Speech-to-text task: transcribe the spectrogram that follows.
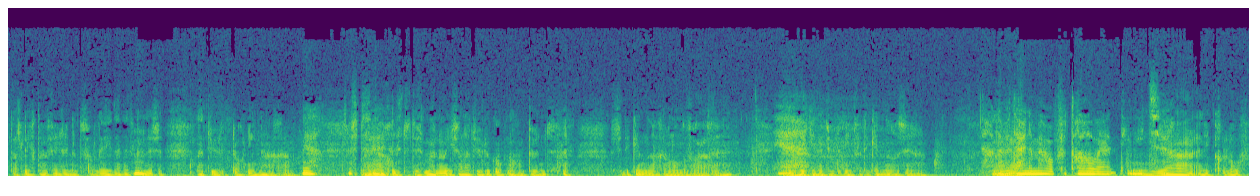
Dat ligt dan ver in het verleden. Dat Hm. kunnen ze natuurlijk toch niet nagaan. Ja, dus Ja, ja, goed. Dus, maar nou is er natuurlijk ook nog een punt. Als je de kinderen gaan ondervragen, hè? Dan weet je natuurlijk niet wat de kinderen zeggen. Nou, laten we daar nou maar op vertrouwen, hè, die niet... Ja, en ik geloof,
